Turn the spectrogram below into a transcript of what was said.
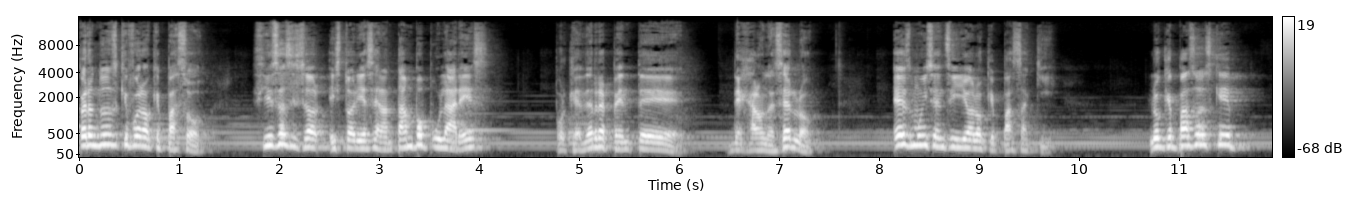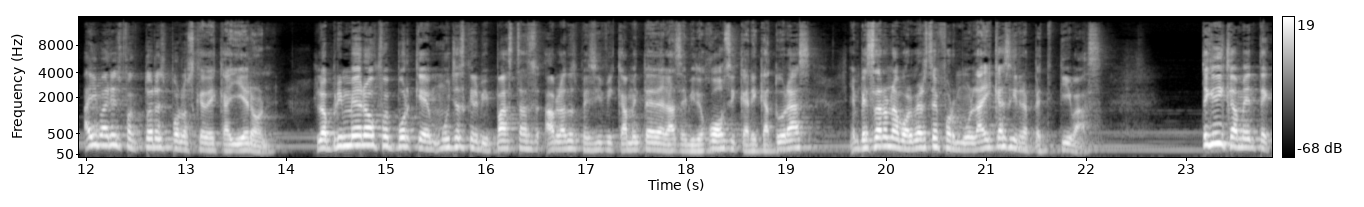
Pero entonces, ¿qué fue lo que pasó? Si esas historias eran tan populares, ¿por qué de repente dejaron de serlo? Es muy sencillo lo que pasa aquí. Lo que pasó es que hay varios factores por los que decayeron. Lo primero fue porque muchas creepypastas, hablando específicamente de las de videojuegos y caricaturas, empezaron a volverse formulaicas y repetitivas. Técnicamente,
